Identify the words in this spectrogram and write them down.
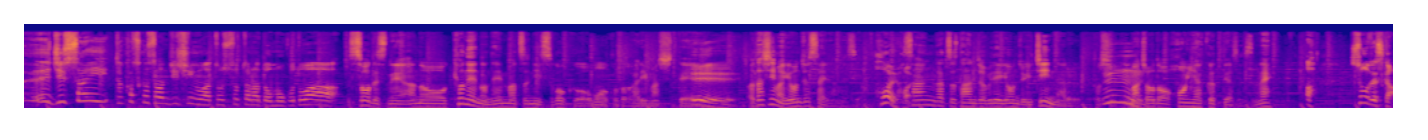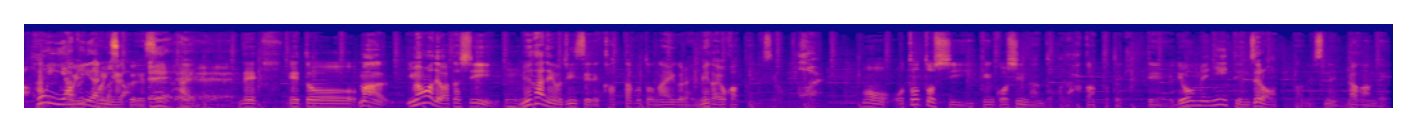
えー実際高塚さん自身は年取ったなと思うことは？そうですね。あの去年の年末にすごく思うことがありまして、え私今40歳なんですよ。えはいはい。3月誕生日で41になる年、うん。まあちょうど翻訳ってやつですね。そうですか、はい。翻訳になりますか。翻訳です。ええはい。ええ。で、えっとまあ今まで私、うん。メガネを人生で買ったことないぐらい目が良かったんですよ。はいもう一昨年健康診断とかで測った時って両目2.0あったんですね。裸眼で。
